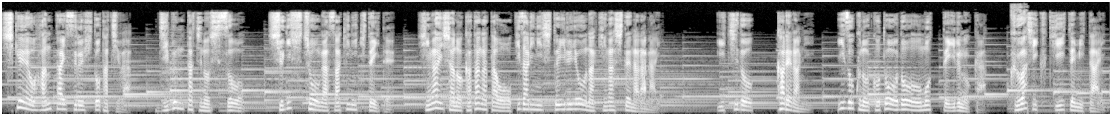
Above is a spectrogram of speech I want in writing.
死刑を反対する人たちは自分たちの思想主義主張が先に来ていて被害者の方々を置き去りにしているような気がしてならない。一度彼らに遺族のことをどう思っているのか詳しく聞いてみたい。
